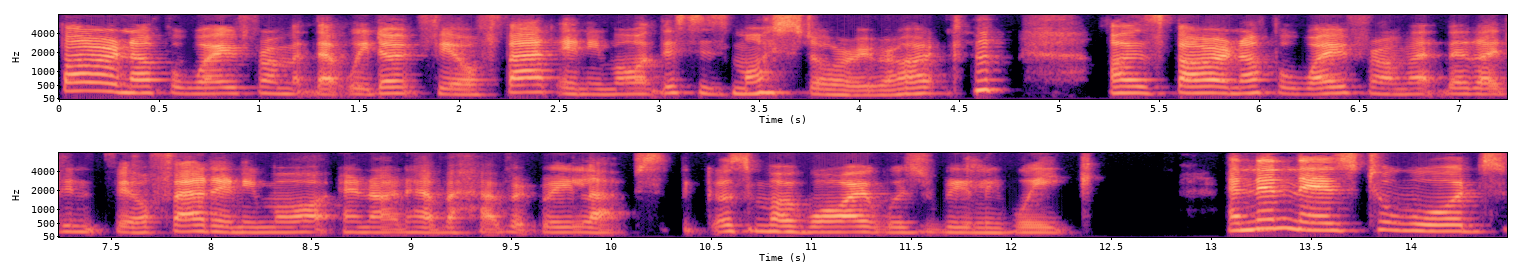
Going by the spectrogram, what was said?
far enough away from it that we don't feel fat anymore. This is my story, right? I was far enough away from it that I didn't feel fat anymore and I'd have a habit relapse because my why was really weak. And then there's towards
